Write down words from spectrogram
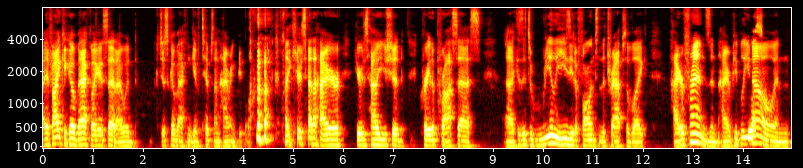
if I could go back, like I said, I would just go back and give tips on hiring people. like here's how to hire, here's how you should create a process. Because uh, it's really easy to fall into the traps of like hire friends and hire people you yes. know and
